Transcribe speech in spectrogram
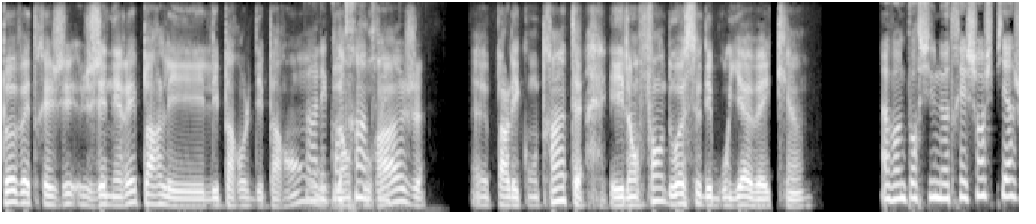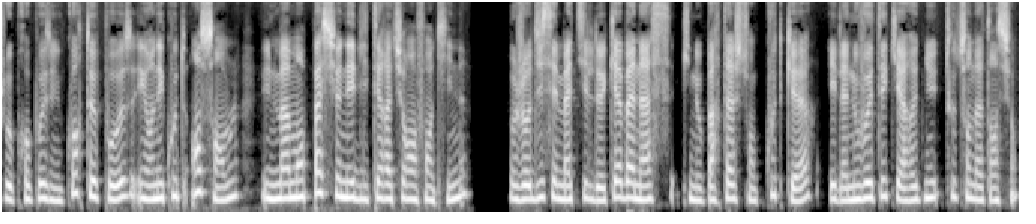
peuvent être générées par les, les paroles des parents, l'entourage. Euh, par les contraintes et l'enfant doit se débrouiller avec. Avant de poursuivre notre échange, Pierre, je vous propose une courte pause et on écoute ensemble une maman passionnée de littérature enfantine. Aujourd'hui, c'est Mathilde Cabanas qui nous partage son coup de cœur et la nouveauté qui a retenu toute son attention.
